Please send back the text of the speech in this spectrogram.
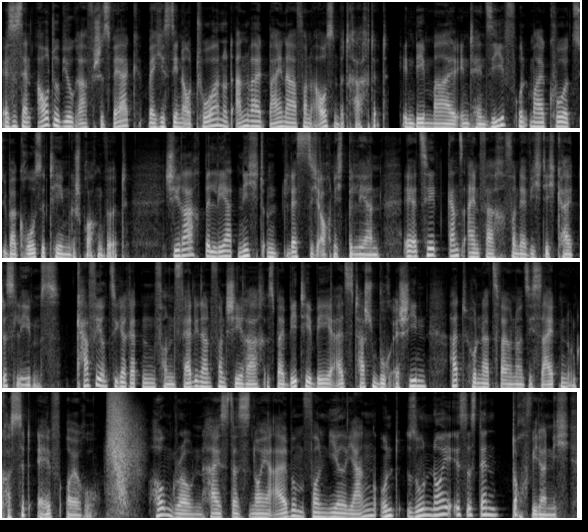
Es ist ein autobiografisches Werk, welches den Autoren und Anwalt beinahe von außen betrachtet, in dem mal intensiv und mal kurz über große Themen gesprochen wird. Schirach belehrt nicht und lässt sich auch nicht belehren. Er erzählt ganz einfach von der Wichtigkeit des Lebens. Kaffee und Zigaretten von Ferdinand von Schirach ist bei BTB als Taschenbuch erschienen, hat 192 Seiten und kostet 11 Euro. Homegrown heißt das neue Album von Neil Young und so neu ist es denn doch wieder nicht.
